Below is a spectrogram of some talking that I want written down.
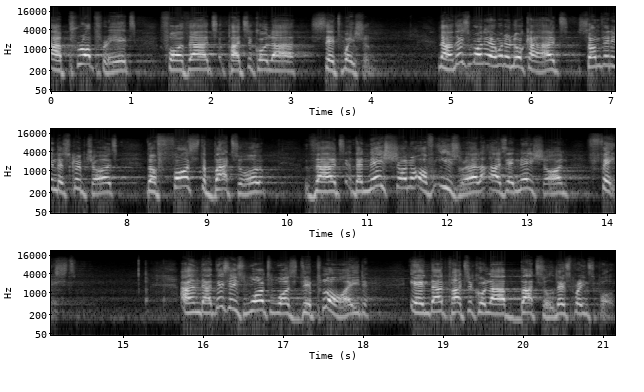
appropriate for that particular situation. Now, this morning I want to look at something in the scriptures, the first battle that the nation of Israel as a nation faced. And that this is what was deployed in that particular battle, this principle.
